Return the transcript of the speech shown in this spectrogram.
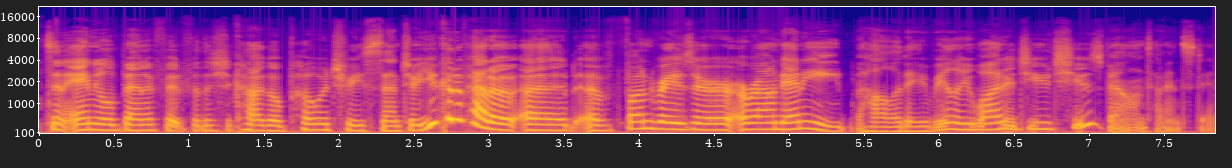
it's an annual benefit for the Chicago Poetry Center. You could have had a, a, a fundraiser around any holiday, really. Why did you choose Valentine's Day?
